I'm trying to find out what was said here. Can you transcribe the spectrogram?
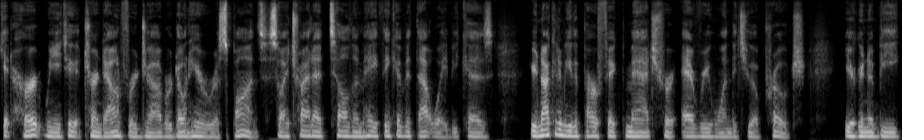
get hurt when you get turned down for a job or don't hear a response. So I try to tell them, hey, think of it that way because you're not going to be the perfect match for everyone that you approach. You're going to be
